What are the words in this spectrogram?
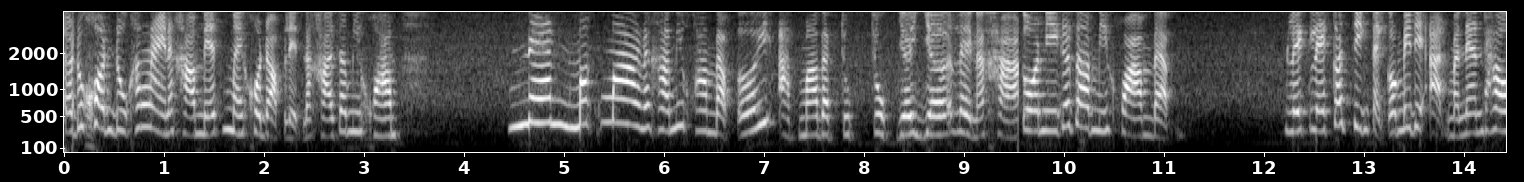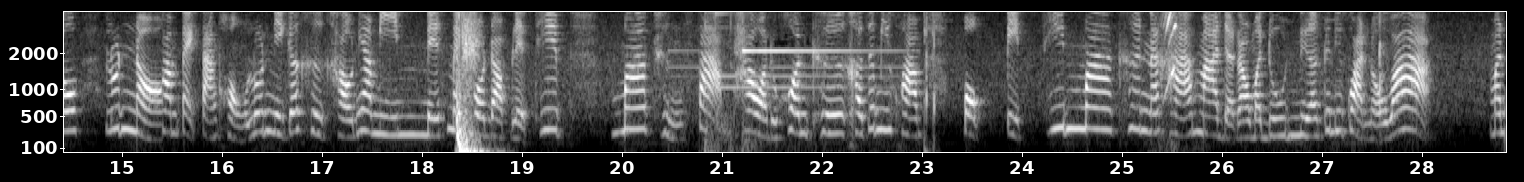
แล้วทุกคนดูข้างในนะคะ เม็ดไมโครดอปเลตนะคะ จะมีความ แน่นมากๆนะคะ มีความแบบเอ้ย อัดมาแบบจุกๆ เยอะๆเลยนะคะ ตัวนี้ก็จะมีความแบบเล็กๆ ก็จริงแต่ก็ไม่ได้อัดมาแน่นเท่ารุ่นน้อง ความแตกต่างของรุ่นนี้ก็คือเขาเนี่ยมีเม็ดไมโครดอปเลตที่มากถึง 3 เท่าอะทุกคนคือเขาจะมีความปกปิดที่มากขึ้นนะคะ มาเดี๋ยวเรามาดูเนื้อกันดีกว่าเนอะว่า มัน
